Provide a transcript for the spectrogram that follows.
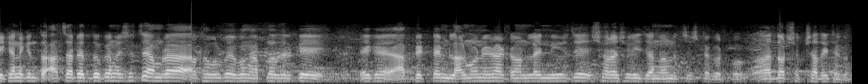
এইখানে কিন্তু আচারের দোকান এসেছে আমরা কথা বলব এবং আপনাদেরকে আপডেট টাইম লালমনিরহাট অনলাইন নিউজে সরাসরি জানানোর চেষ্টা করব। দর্শক সাথেই থাকুন।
